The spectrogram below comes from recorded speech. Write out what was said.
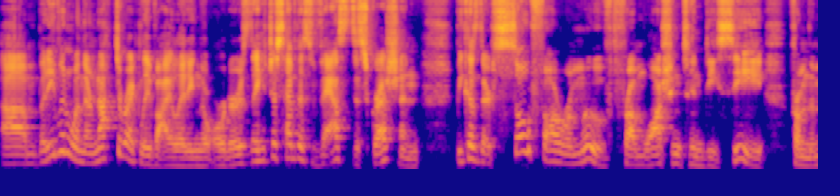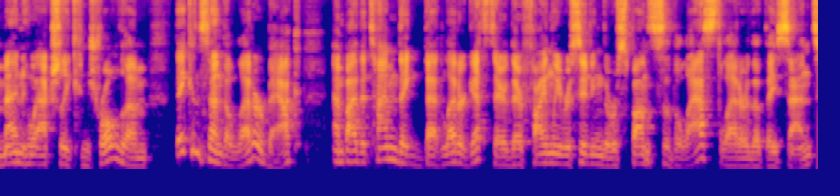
Um, but even when they're not directly violating their orders, they just have this vast discretion because they're so far removed from Washington, D.C., from the men who actually control them. They can send a letter back. And by the time they, that letter gets there, they're finally receiving the response to the last letter that they sent.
